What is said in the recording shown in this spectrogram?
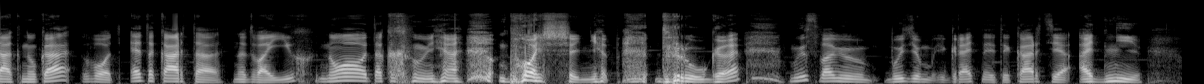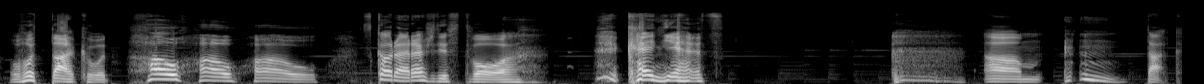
Так, ну-ка, вот, эта карта на двоих, но так как у меня больше нет друга, мы с вами будем играть на этой карте одни. Вот так вот. Хау-хау-хау. Скоро Рождество. Конец. Ам, так.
